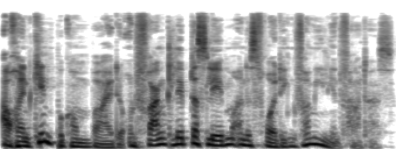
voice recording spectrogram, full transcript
Auch ein Kind bekommen beide und Frank lebt das Leben eines freudigen Familienvaters.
